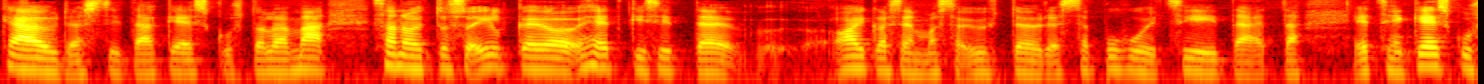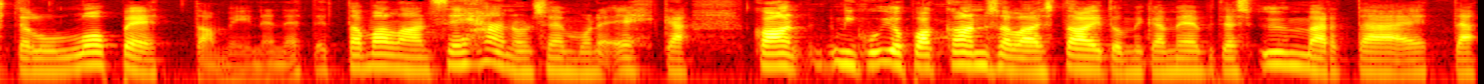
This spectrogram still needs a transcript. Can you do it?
käydä sitä keskustelua. Mä sanoin tuossa Ilkka jo hetki sitten aikaisemmassa yhteydessä, puhuit siitä, että, että sen keskustelun lopettaminen, että, että tavallaan sehän on semmoinen ehkä kan, niin kuin jopa kansalaistaito, mikä meidän pitäisi ymmärtää, että,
